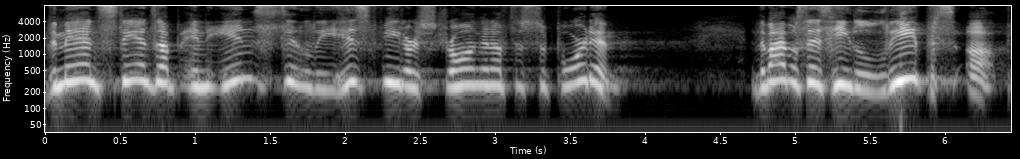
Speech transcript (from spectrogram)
The man stands up and instantly his feet are strong enough to support him. The Bible says he leaps up.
